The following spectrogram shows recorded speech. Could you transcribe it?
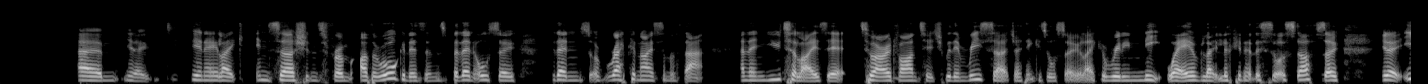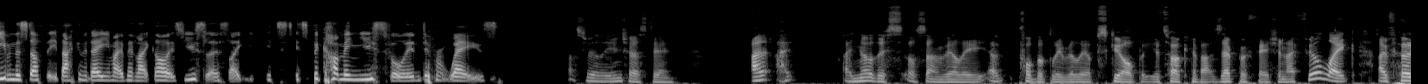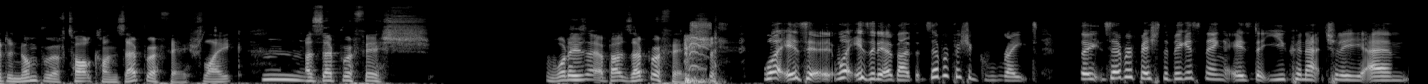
um you know dna like insertions from other organisms but then also to then sort of recognize some of that and then utilize it to our advantage within research i think is also like a really neat way of like looking at this sort of stuff so you know even the stuff that back in the day you might have been like oh it's useless like it's it's becoming useful in different ways That's really interesting. I I, I know this will sound really uh, probably really obscure, but you're talking about zebrafish, and I feel like I've heard a number of talk on zebrafish. Like Hmm. a zebrafish, what is it about zebrafish? what is it what isn't it about it zebrafish are great. So zebrafish the biggest thing is that you can actually um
